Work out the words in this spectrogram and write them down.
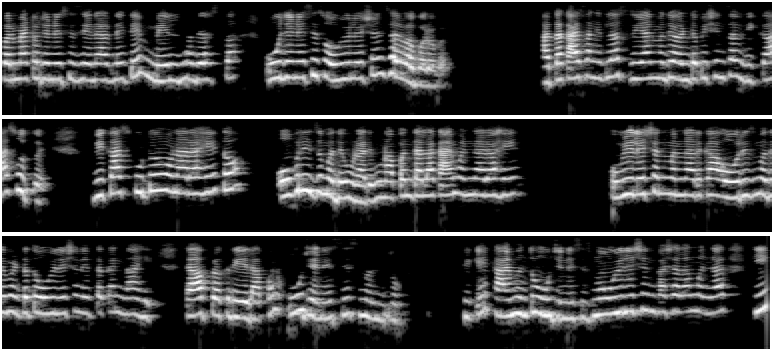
स्पर्मॅटोजेनेसिस येणार नाही ते मेल मध्ये असतं. ओजेनेसिस ओव्ह्युलेशन सर्व बरोबर. आता काय सांगितलं? स्त्रियांमध्ये अंडपेशींचा विकास होतोय. विकास कुठे होणार आहे? तर ओव्हरीजमध्ये होणार आहे. म्हणून आपण त्याला काय म्हणणार आहे? ओव्ह्युलेशन म्हणणार का? ओव्हरीजमध्ये म्हटलं तर ओव्ह्युलेशन येतं का? नाही. त्या प्रक्रियेला आपण ओजेनेसिस म्हणतो. ठीक आहे? काय म्हणतो? ओजेनेसिस मग ओव्ह्युलेशन कशाला म्हणणार? की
